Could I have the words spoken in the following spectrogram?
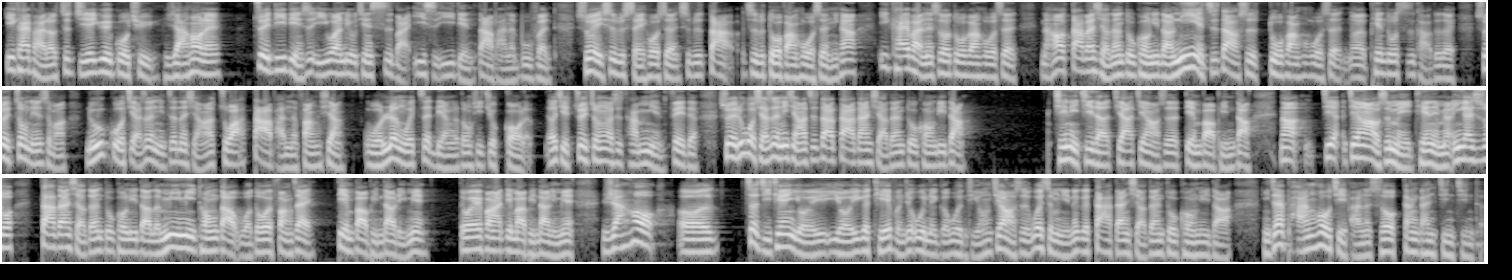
一开盘了就直接越过去，然后呢，最低点是一万六千四百一十一点，大盘的部分，所以是不是谁获胜？是不是大？是不是多方获胜？你看一开盘的时候多方获胜，然后大单小单多空力道，你也知道是多方获胜，呃，偏多思考，对不对？所以重点是什么？如果假设你真的想要抓大盘的方向，我认为这两个东西就够了，而且最重要是它免费的。所以如果假设你想要知道大单小单多空力道，请你记得加建老师的电报频道。那建建老师每天有没有？应该是说大单、小单、多空力道的秘密通道，我都会放在电报频道里面，都会放在电报频道里面。然后，呃，这几天有有一个铁粉就问了一个问题：，问建老师，为什么你那个大单、小单、多空力道，你在盘后解盘的时候干干净净的？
